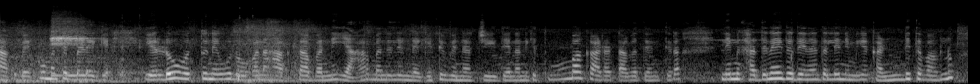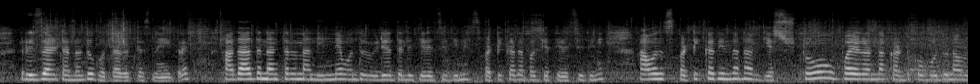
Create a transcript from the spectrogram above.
ಹಾಕಬೇಕು. ಮತ್ತು ಬೆಳಗ್ಗೆ ಎರಡೂ ಹೊತ್ತು ನೀವು ಲೋಭನ ಹಾಕ್ತಾ ಬನ್ನಿ. ಯಾರ ಮನೇಲಿ ನೆಗೆಟಿವ್ ಎನರ್ಜಿ ಇದೆ, ನನಗೆ ತುಂಬ ಕಾಡಾಟ ಆಗುತ್ತೆ ಅಂತೀರ? ನಿಮಗೆ ಹದಿನೈದು ದಿನದಲ್ಲಿ ನಿಮಗೆ ಖಂಡಿತವಾಗ್ಲೂ ರಿಸಲ್ಟ್ ಅನ್ನೋದು ಗೊತ್ತಾಗುತ್ತೆ ಸ್ನೇಹಿತರೆ. ಅದಾದ ನಂತರ ನಾನು ನಿನ್ನೆ ಒಂದು ವಿಡಿಯೋದಲ್ಲಿ ತಿಳಿಸಿದ್ದೀನಿ, ಸ್ಫಟಿಕದ ಬಗ್ಗೆ ತಿಳಿಸಿದ್ದೀನಿ. ಆ ಒಂದು ಸ್ಫಟಿಕದಿಂದ ನಾವು ಎಷ್ಟೋ ಉಪಾಯಗಳನ್ನ ಕಂಡುಕೋಬೋದು. ನಾವು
